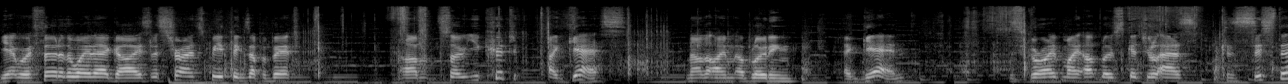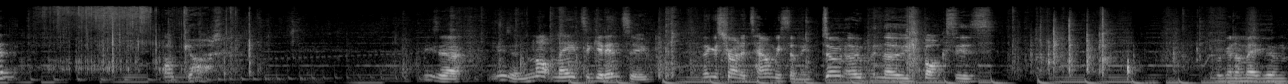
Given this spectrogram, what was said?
yeah, we're a third of the way there, guys. Let's try and speed things up a bit. Um, so you could, I guess, now that I'm uploading again, describe my upload schedule as consistent. Oh god. These are these are not made to get into. I think it's trying to tell me something. Don't open those boxes. We're gonna make them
